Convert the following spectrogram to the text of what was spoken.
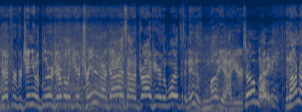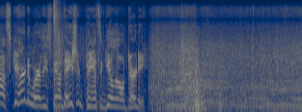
in Bedford, Virginia with Blue Ridge Overland Gear, training our guys how to drive here in the woods, and it is muddy out here. So muddy that I'm not scared to wear these foundation pants and get a little dirty.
